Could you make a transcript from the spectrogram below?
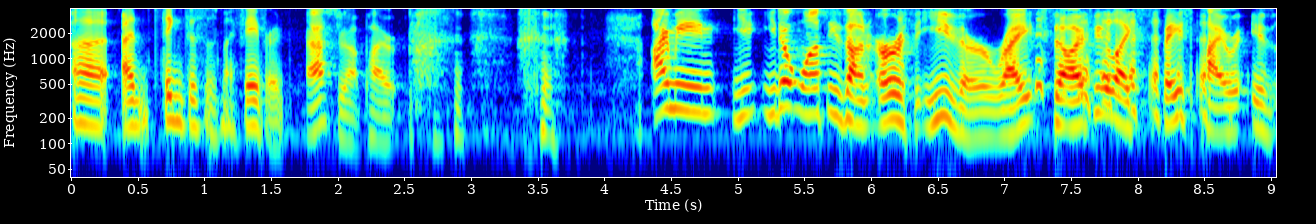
Uh, I think this is my favorite. astronaut pirate. I mean, you, you don't want these on Earth either, right? So I feel like space pirate is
